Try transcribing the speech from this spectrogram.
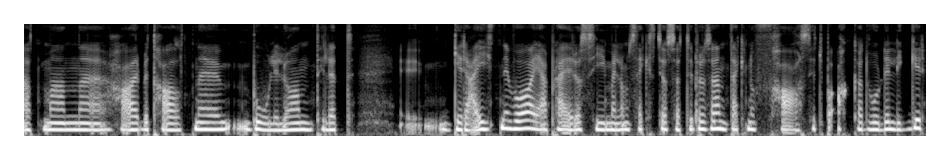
At man eh, har betalt ned boliglån til et eh, greit nivå. Jeg pleier å si mellom 60 og 70 Det er ikke noe fasit på akkurat hvor det ligger.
